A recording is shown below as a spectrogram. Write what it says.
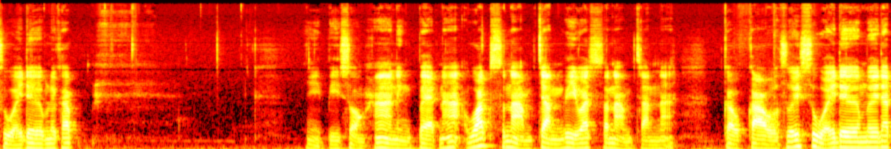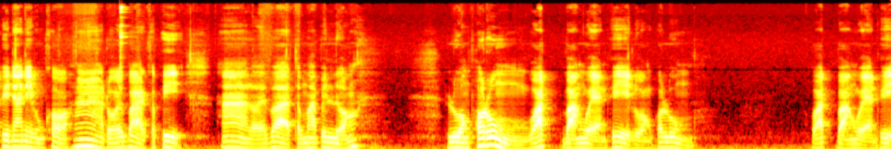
สวยเดิมเลยครับ นี่ปี 2518 นะฮะ วัดสนามจันทร์พี่วัดสนามจันทร์นะ เก่าๆสวยๆเดิมเลยนะพี่นะนี่ผมขอ 500 บาทครับพี่ 500 บาทต่อมาเป็นเหลวง หลวงพ่อรุ่ง วัดบางแหวนพี่หลวงพ่อรุ่ง วัดบางแหวนพี่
